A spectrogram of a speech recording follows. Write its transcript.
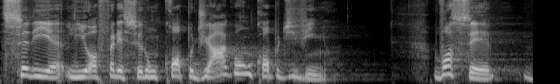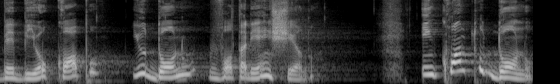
seria lhe oferecer um copo de água ou um copo de vinho. Você bebia o copo e o dono voltaria a enchê-lo. Enquanto o dono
